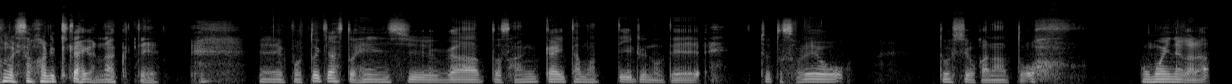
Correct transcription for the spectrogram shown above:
あんまり触る機会がなくてえー、ポッドキャスト編集があと3回溜まっているのでちょっとそれをどうしようかなと 思いながら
